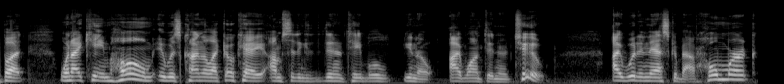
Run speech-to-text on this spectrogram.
But when I came home, it was kind of like, okay, I'm sitting at the dinner table. You know, I want dinner too. I wouldn't ask about homework.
